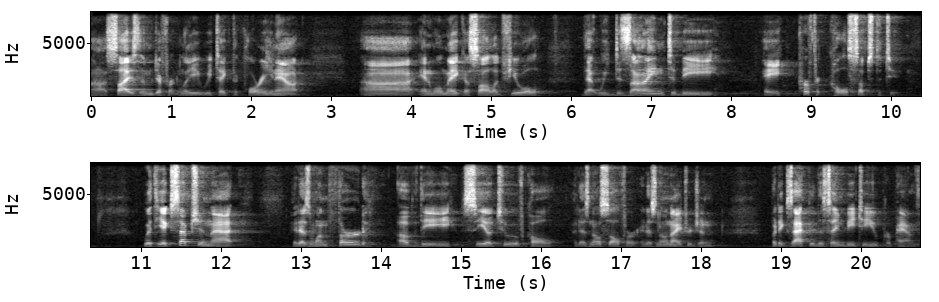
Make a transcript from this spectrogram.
uh, size them differently, we take the chlorine out, uh, and we'll make a solid fuel that we design to be a perfect coal substitute. With the exception that it has one third of the CO2 of coal, it has no sulfur, it has no nitrogen, but exactly the same BTU per pound.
